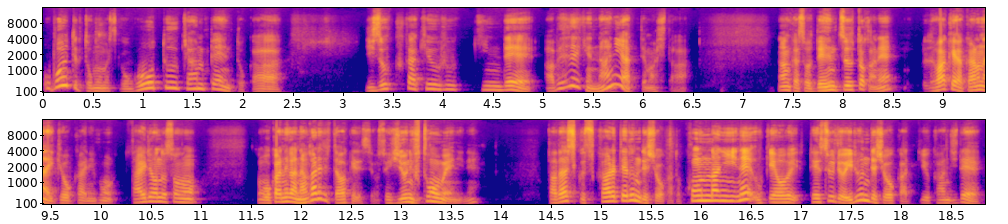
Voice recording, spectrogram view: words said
覚えてると思いますけど、GoTo キャンペーンとか、持続化給付金で安倍政権何やってました？なんかそう、電通とかね、わけわからない業界にも大量のそのお金が流れてたわけですよ。それ非常に不透明にね。正しく使われてるんでしょうかと。こんなにね、請負手数料いるんでしょうかっていう感じで、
